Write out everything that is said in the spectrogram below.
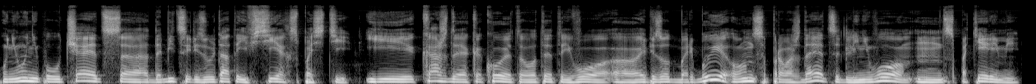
У него не получается добиться результата и всех спасти. И каждая какой-то вот это его э, эпизод борьбы, он сопровождается для него с потерями,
